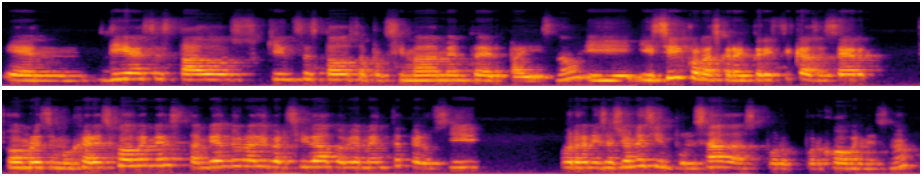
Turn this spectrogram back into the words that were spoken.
en 10 estados, 15 estados aproximadamente del país, ¿no? Y, y sí, con las características de ser hombres y mujeres jóvenes, también de una diversidad, obviamente, pero sí organizaciones impulsadas por, por jóvenes, ¿no?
